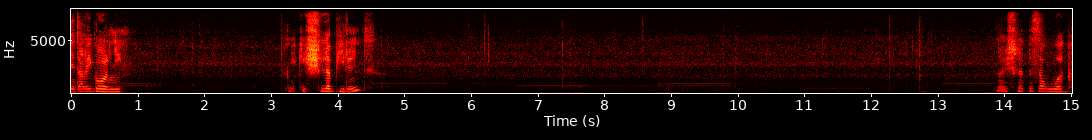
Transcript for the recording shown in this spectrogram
Mnie dalej goni. Jakiś labirynt. No i ślepy zaułek.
